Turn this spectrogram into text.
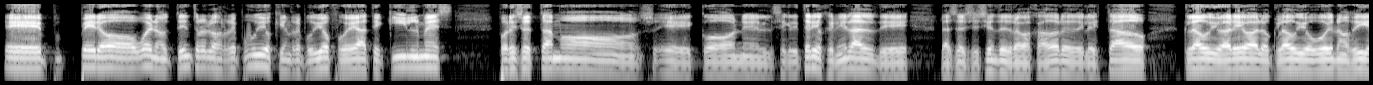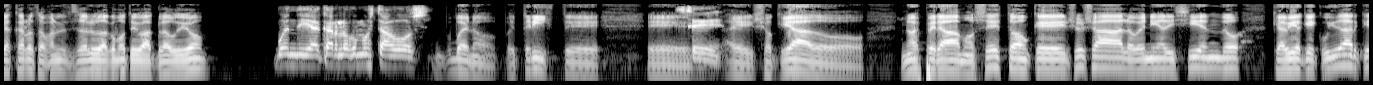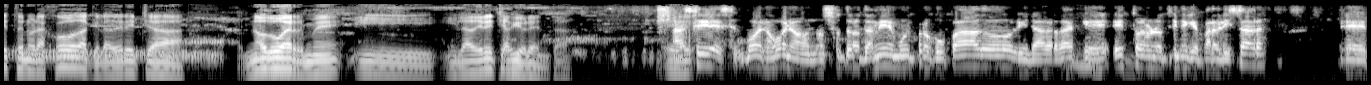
Eh, pero bueno, dentro de los repudios, quien repudió fue Ate Quilmes. Por eso estamos eh, con el secretario general de la Asociación de Trabajadores del Estado, Claudio Arevalo. Claudio, buenos días. Carlos Tafanel te saluda. ¿Cómo te va, Claudio? Buen día, Carlos. ¿Cómo estás vos? Bueno, triste, eh, eh, choqueado. No esperábamos esto, aunque yo ya lo venía diciendo que había que cuidar, que esto no era joda, que la derecha no duerme y, la derecha es violenta. Eh, Así es. Bueno, bueno, nosotros también muy preocupados y la verdad que esto no lo tiene que paralizar.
